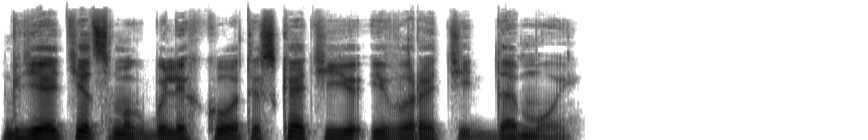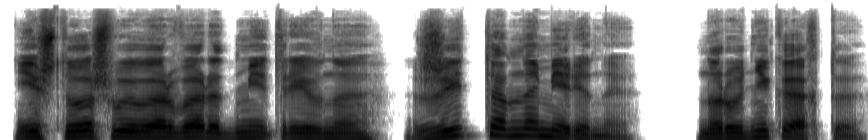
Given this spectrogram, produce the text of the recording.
где отец мог бы легко отыскать ее и воротить домой. «И что ж вы, Варвара Дмитриевна, жить там намерены? На рудниках-то?»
